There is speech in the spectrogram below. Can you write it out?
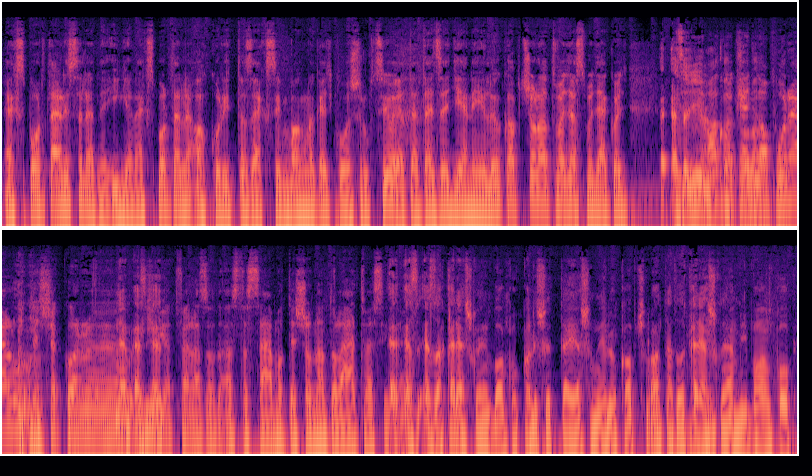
exportálni szeretné? Igen, exportálni, akkor itt az Exim Banknak egy konstrukciója? Tehát ez egy ilyen élő kapcsolat, vagy azt mondják, hogy ez egy élő adnak kapcsolat. egy laporellót, és akkor Nem, ez, hívjad fel az, azt a számot, és onnantól átveszik. Ez, ez a kereskedelmi bankokkal is egy teljesen élő kapcsolat, tehát a kereskedelmi bankok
